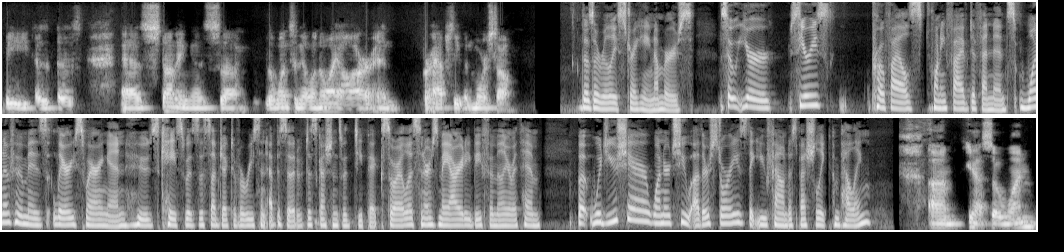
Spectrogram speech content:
be as, as, stunning as uh, the ones in Illinois are, and perhaps even more so. Those are really striking numbers. So your series profiles 25 defendants, one of whom is Larry Swearingen, whose case was the subject of a recent episode of Discussions with DPIC. So our listeners may already be familiar with him. But would you share one or two other stories that you found especially compelling? Um, yeah, so one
